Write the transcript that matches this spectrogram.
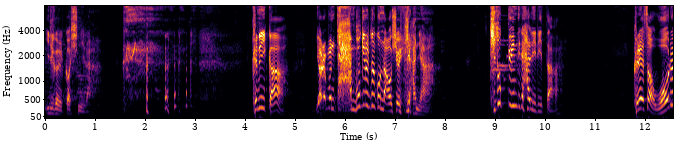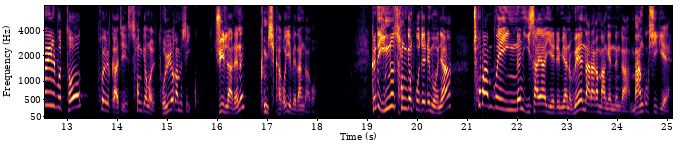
읽을 것이니라. 그러니까 여러분 다 무기를 들고 나오시오 이게 아니야. 기독교인들이 할 일이 있다. 그래서 월요일부터 토요일까지 성경을 돌려가면서 읽고 주일날에는 금식하고 예배당 가고. 근데 읽는 성경 구절이 뭐냐? 초반부에 읽는 이사야 예레미야는 왜 나라가 망했는가? 망국 시기에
